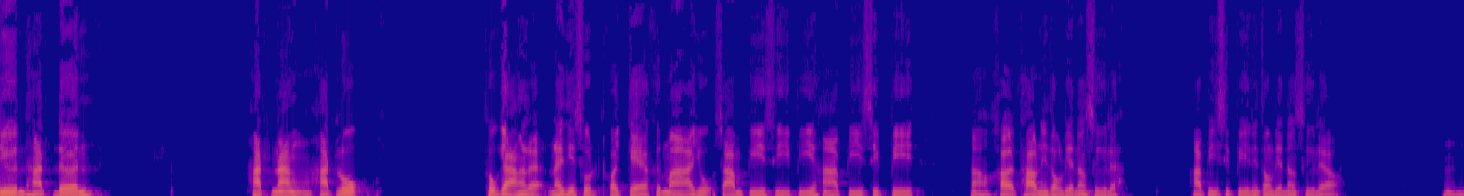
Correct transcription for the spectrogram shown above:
ยืน หัดเดิน หัดนั่ง หัดลุก ทุกอย่างแหละ ในที่สุดก็แก่ขึ้นมาอายุสามปีสี่ปีห้าปีสิบปีอ้าวครานี้ต้องเรียนหนังสือเลยห้าปีสิบปีนี้ต้องเรียนหนังสือแล้ว อืม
